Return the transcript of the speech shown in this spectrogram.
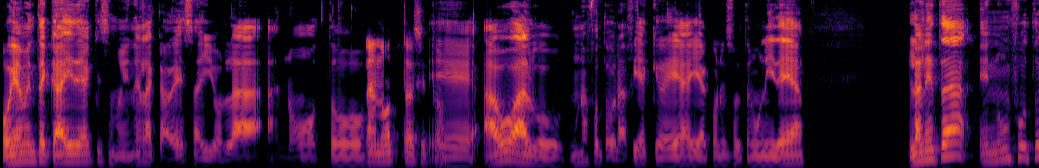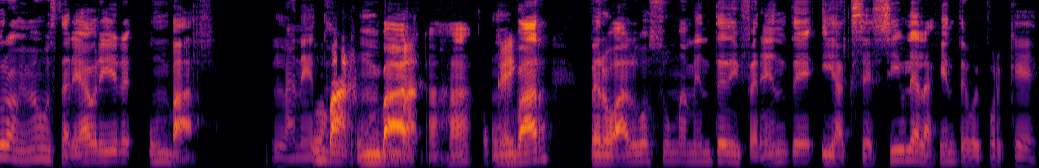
obviamente cada idea que se me viene a la cabeza yo la anoto. La anotas y todo. Eh, hago algo, una fotografía que vea y ya con eso tengo una idea. La neta, en un futuro a mí me gustaría abrir un bar. La neta. Un bar. Un bar, ajá. Un bar pero algo sumamente diferente y accesible a la gente, güey, porque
